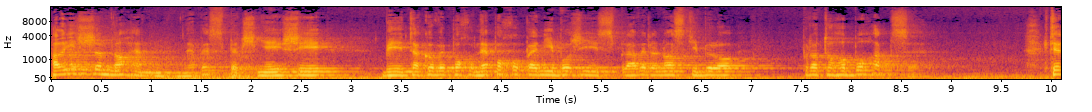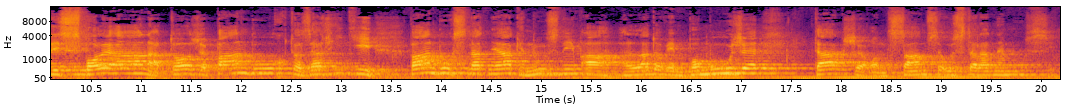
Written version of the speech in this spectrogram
Ale ještě mnohem nebezpečnější by takové nepochopení Boží spravedlnosti bylo pro toho bohatce, který spolehá na to, že Pán Bůh to zařídí, Pán Bůh snad nějak nůzným a hladovým pomůže, takže on sám se ustarat nemusí.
